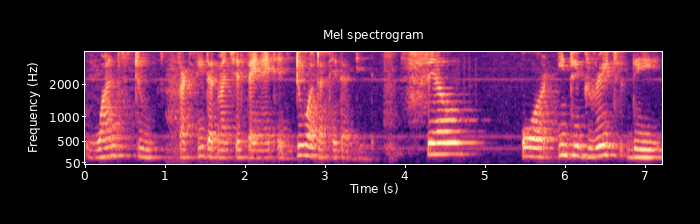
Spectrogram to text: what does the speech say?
wants to succeed at Manchester United, do what Arteta did. Sell or integrate the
